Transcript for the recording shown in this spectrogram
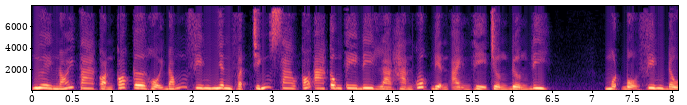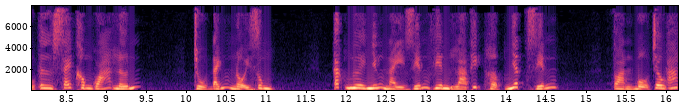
Ngươi nói ta còn có cơ hội đóng phim nhân vật chính sao có A công ty đi là Hàn Quốc điện ảnh thị trường đường đi. Một bộ phim đầu tư sẽ không quá lớn. Chủ đánh nội dung. Các ngươi những này diễn viên là thích hợp nhất diễn. Toàn bộ châu Á.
